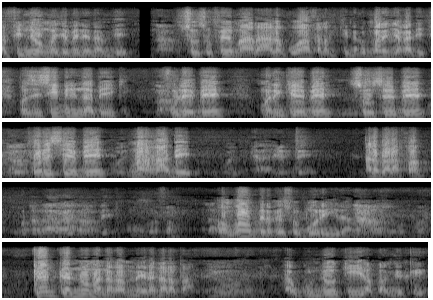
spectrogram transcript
a finno ma jamene nambe so mara ala ko wa falak kina. Bar nyagadi parce que sibiri na beki. Fule be maninke be sose be forese be marha be. Ala bara fam. On ko be bore ira. Kan kan no ma nagam na ga naraba a gundo ki a bange ke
